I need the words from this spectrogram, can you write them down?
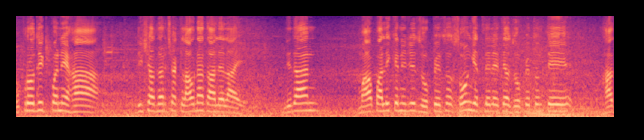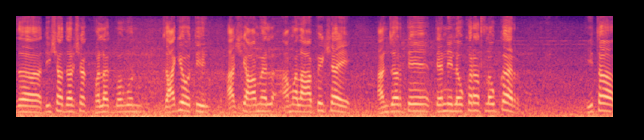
उपरोधिकपणे हा दिशादर्शक लावण्यात आलेला आहे. निदान महापालिकेने जे झोपेचं सोंग घेतलेलं आहे त्या झोपेतून ते हा द दिशादर्शक फलक बघून जागे होतील अशी आम्हाला आम्हाला अपेक्षा आहे. आणि जर ते त्यांनी लवकरात लवकर इथं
